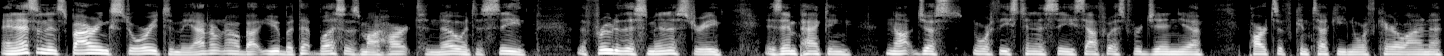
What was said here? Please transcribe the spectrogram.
And that's an inspiring story to me. I don't know about you, but that blesses my heart to know and to see the fruit of this ministry is impacting not just Northeast Tennessee, Southwest Virginia, parts of Kentucky, North Carolina,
